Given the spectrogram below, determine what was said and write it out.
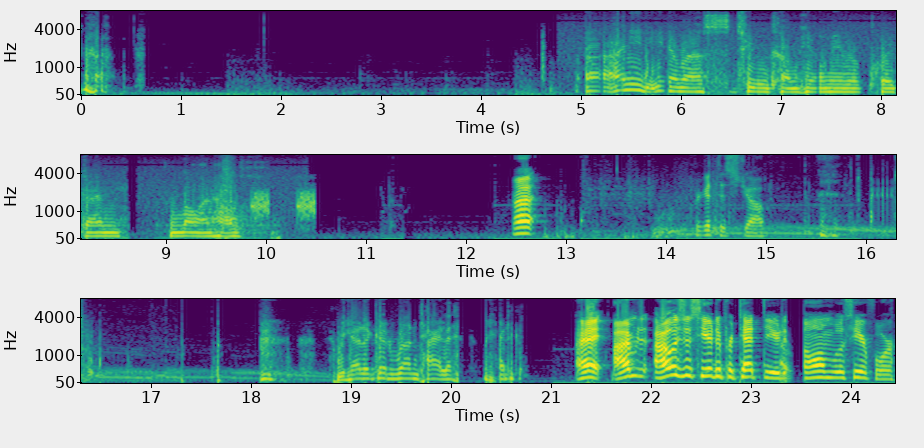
Uh, I need EMS to come heal me real quick. I'm low on health. Alright. Forget this job. We had a good run, Tyler. We had a good... Hey, I'm I was just here to protect you. That's all I was here for.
